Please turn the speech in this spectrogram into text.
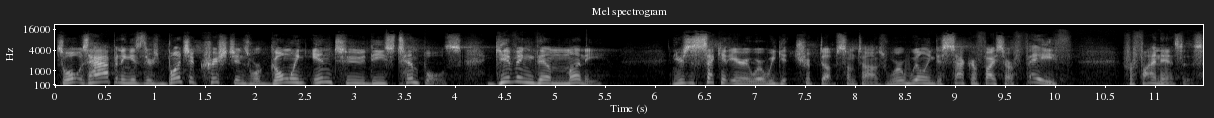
So what was happening is there's a bunch of Christians were going into these temples, giving them money and here's the second area where we get tripped up sometimes we're willing to sacrifice our faith for finances.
